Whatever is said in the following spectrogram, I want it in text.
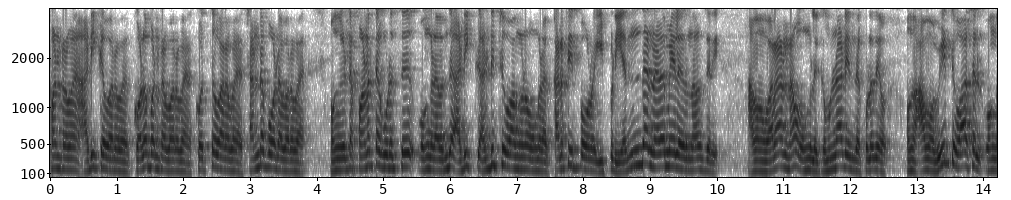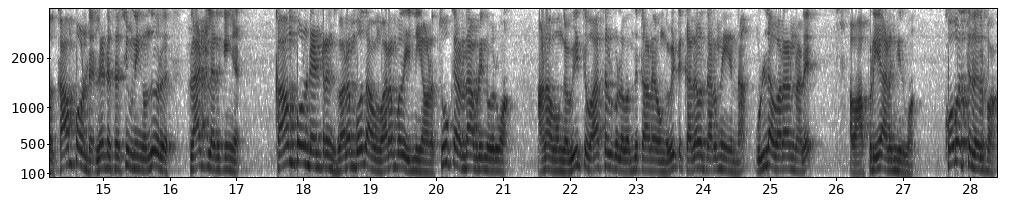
பண்ணுறவன் அடிக்க வரவன் கொலை பண்ணுற வரவன் கொத்து வரவன் சண்டை போட வரவன் உங்ககிட்ட பணத்தை கொடுத்து உங்களை வந்து அடி அடித்து வாங்கணும் உங்களை கடத்திட்டு போகணும் இப்படி எந்த நிலமையில் இருந்தாலும் சரி அவன் வரான்னா உங்களுக்கு முன்னாடி இந்த குலதெய்வம். உங்கள் அவன் வீட்டு வாசல் உங்கள் காம்பவுண்டு லேட்டஸ்ட் அசியூம் நீங்கள் வந்து ஒரு ஃப்ளாட்டில் இருக்கீங்க. காம்பவுண்ட் என்ட்ரன்ஸ் வரும்போது அவன் வரும்போது இன்றைக்கி அவனை தூக்குறேன்டா அப்படின்னு வருவான். ஆனால் உங்கள் வீட்டு வாசலுக்குள்ளே வந்துட்டானே உங்கள் வீட்டு கதவை திறந்தீங்கன்னா உள்ளே வரான்னாலே அவன் அப்படியே அடங்கிடுவான் கோபத்தில் இருப்பான்.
